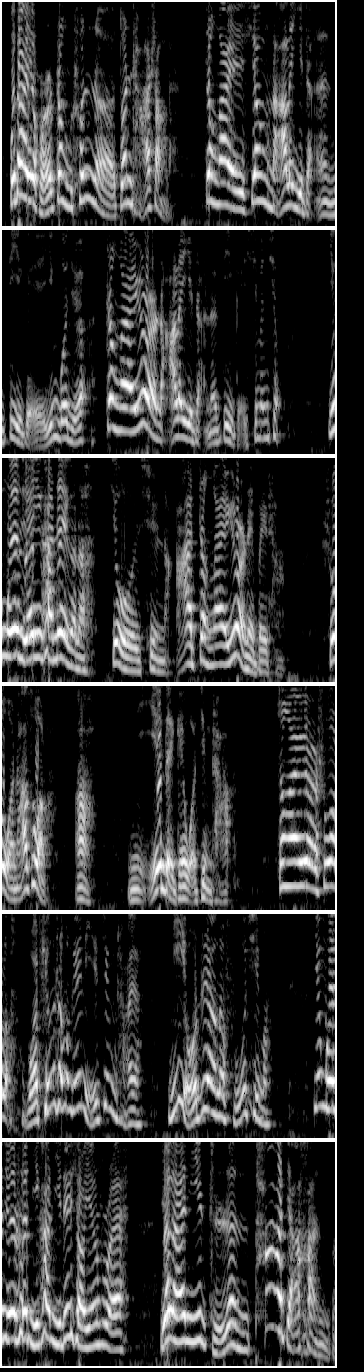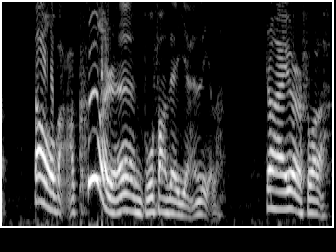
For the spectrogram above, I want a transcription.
不大一会儿，郑春呢端茶上来，郑爱香拿了一盏递给英伯爵，郑爱月拿了一盏呢递给西门庆。英伯爵一看这个呢，就去拿郑爱月那杯茶，说我拿错了啊，你得给我敬茶。郑爱月说了，我凭什么给你敬茶呀？你有这样的福气吗？英伯爵说：“你看你这小淫妇，哎，原来你只认他家汉子，倒把客人不放在眼里了。”郑爱月说了：“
